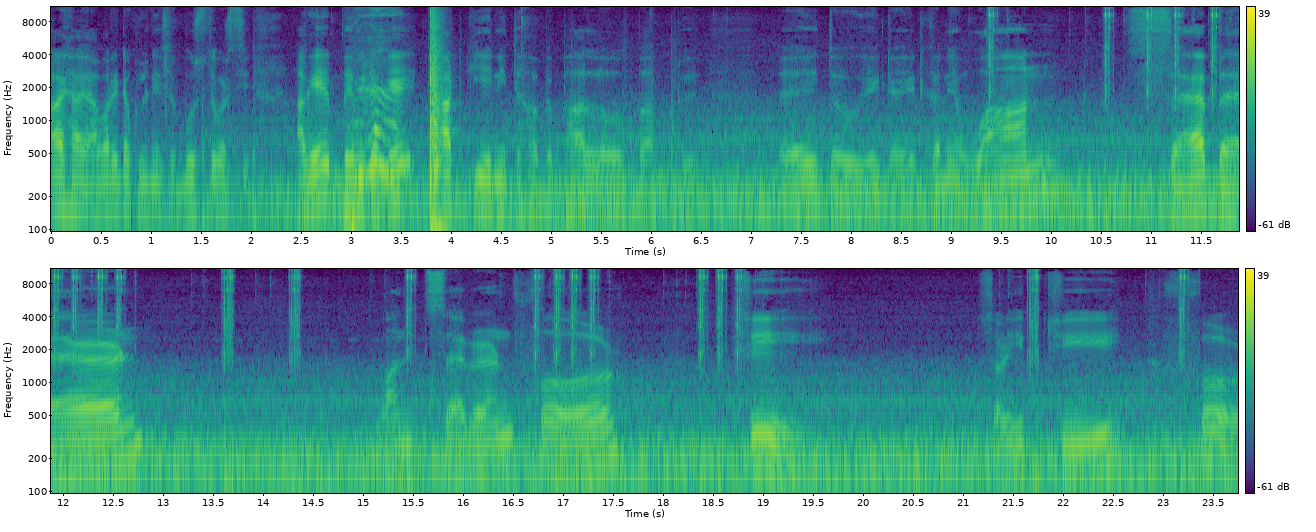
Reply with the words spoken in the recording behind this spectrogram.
হায় হায় আবার এটা খুলে নিয়েছে বুঝতে পারছি আগে বেবিটাকে আটকিয়ে নিতে হবে ভালো বাপরে এই তো এইটা এখানে one seven one seven four three sorry three four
